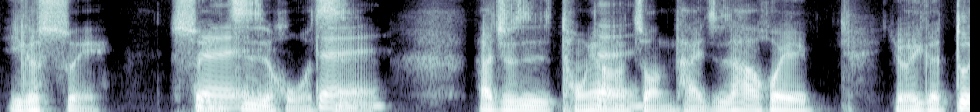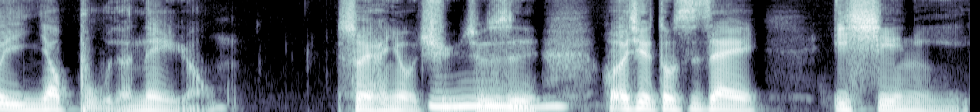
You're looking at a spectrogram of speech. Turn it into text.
一个水水字火字，那就是同样的状态，就是它会有一个对应要补的内容，所以很有趣，嗯、就是而且都是在一些你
